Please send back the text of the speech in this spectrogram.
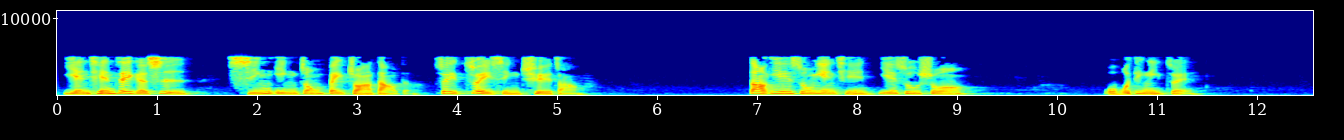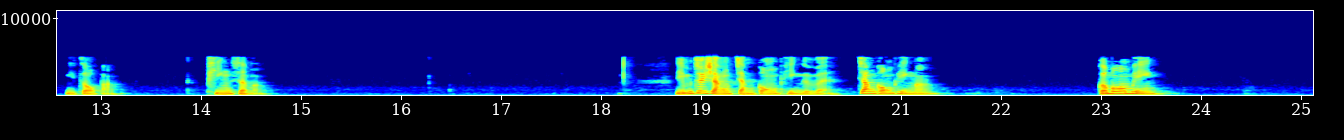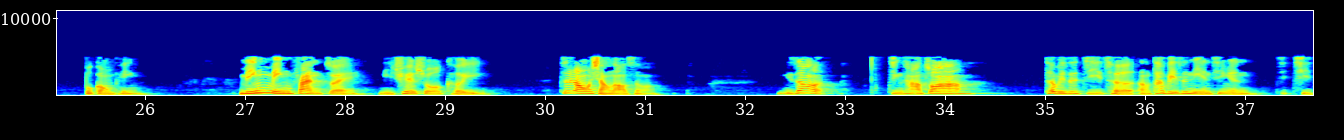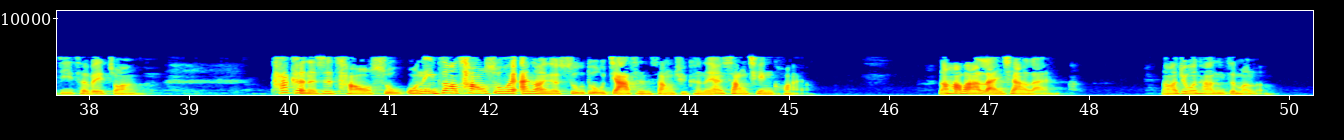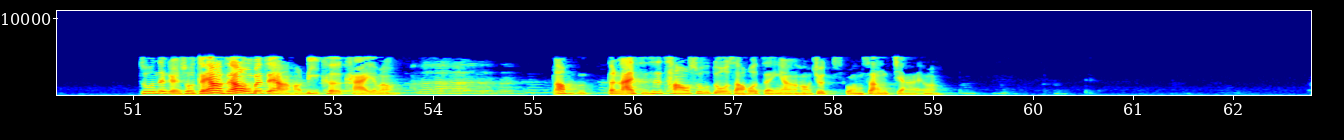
眼前这个是行淫中被抓到的，所以罪行确凿。到耶稣面前，耶稣说：“我不定你罪，你走吧。”凭什么？你们最想讲公平，对不对？这样公平吗？公不公平？不公平！明明犯罪，你却说可以，这让我想到什么？你知道，警察抓，特别是机车，啊，特别是年轻人骑机车被抓，他可能是超速。我，你知道超速会按照你的速度加成上去，可能要上千块。然后把他拦下来，然后就问他你怎么了？如果那个人说怎样怎样，我们怎样，好，立刻开，有没有？然后本来只是超速多少或怎样哈，就往上加嘛。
